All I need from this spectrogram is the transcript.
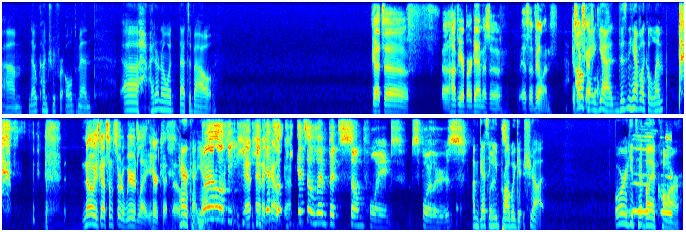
Um, no Country for Old Men. Uh, I don't know what that's about. Got uh, uh Javier Bardem as a as a villain. Just like okay, Skyfall. yeah. Doesn't he have like a limp No, he's got some sort of weird like haircut though. haircut? Yeah. Well, he he, And- he and a gets cattle a, he gets a limp at some point. Spoilers. I'm guessing he but- probably gets shot. Or he gets hit by a car.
